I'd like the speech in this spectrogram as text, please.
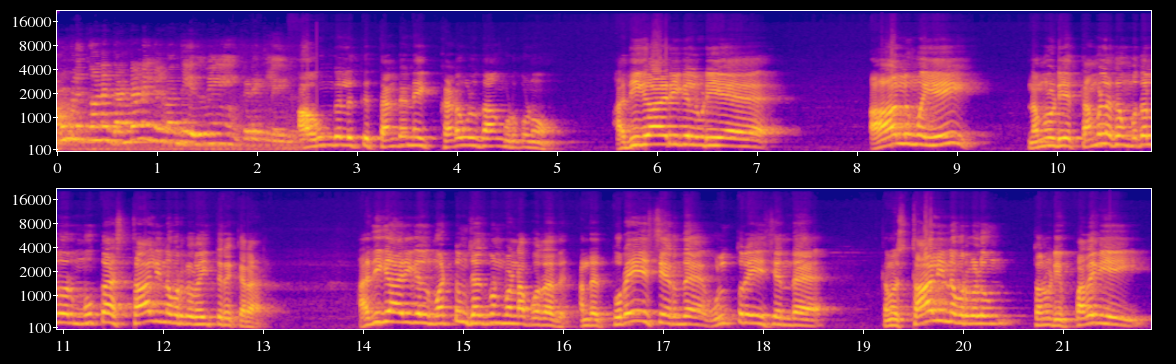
அவங்களுக்கான தண்டனைகள் வந்து எதுவுமே கிடைக்கல. இல்ல அவங்களுக்கு தண்டனை கடவுள் தான் கொடுக்கணும். அதிகாரிகளுடைய ஆளுமையை நம்மளுடைய தமிழக முதல்வர் மு க ஸ்டாலின் அவர்கள் வைத்திருக்கிறார். அதிகாரிகள் மட்டும் சஸ்பெண்ட் பண்ணால் போதாது. அந்த துறையை சேர்ந்த உள்துறையை சேர்ந்த நம்ம ஸ்டாலின் அவர்களும் தன்னுடைய பதவியை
